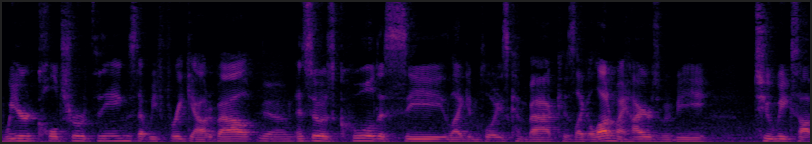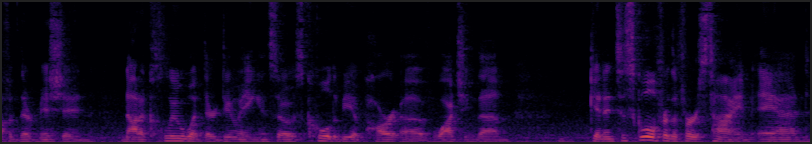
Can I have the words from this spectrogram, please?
weird cultural things that we freak out about. Yeah. And so it was cool to see like employees come back because like a lot of my hires would be two weeks off of their mission, not a clue what they're doing, and so it was cool to be a part of watching them get into school for the first time and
